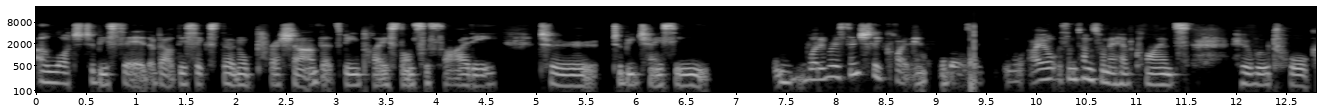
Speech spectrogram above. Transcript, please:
a lot to be said about this external pressure that's being placed on society to to be chasing whatever essentially quite I sometimes when I have clients who will talk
